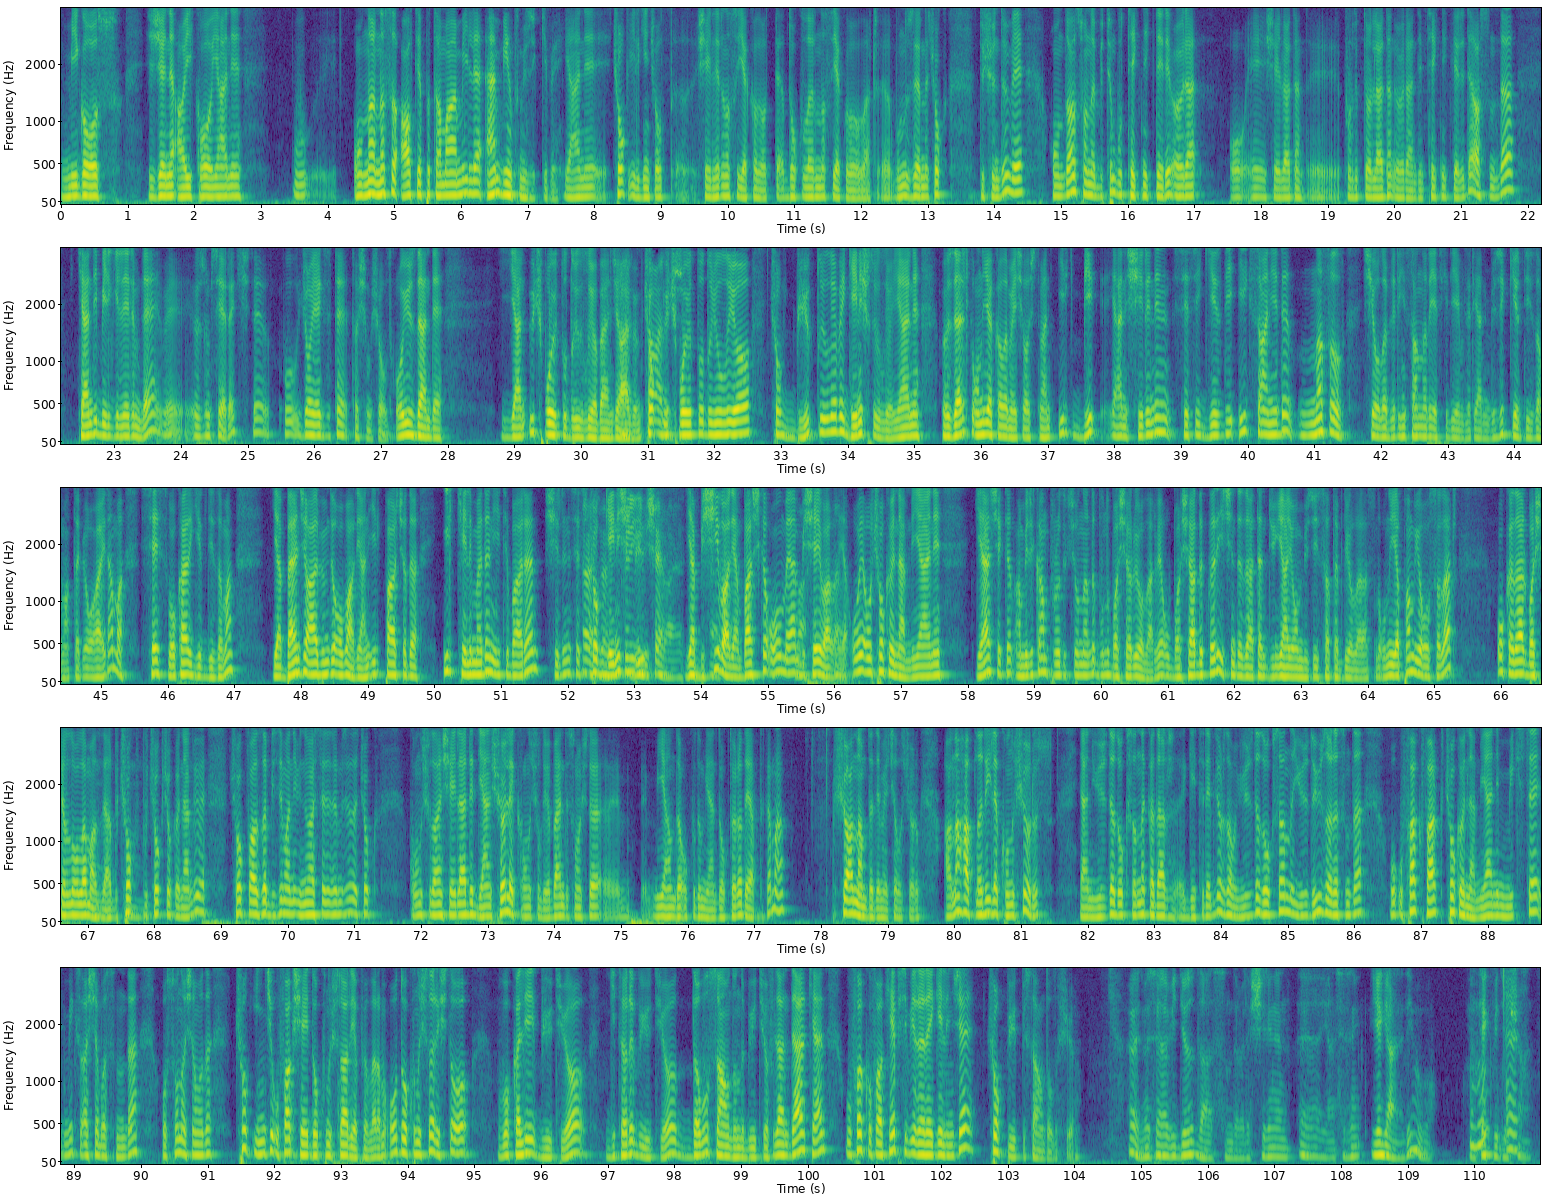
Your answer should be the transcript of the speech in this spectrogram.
Migos, Jene Aiko yani bu onlar nasıl altyapı tamamıyla ambient müzik gibi. Yani çok ilginç o e, şeyleri nasıl yakalıyor, dokuları nasıl yakalıyorlar. E, Bunun üzerine çok düşündüm ve Ondan sonra bütün bu teknikleri öğren o e, şeylerden prodüktörlerden öğrendiğim teknikleri de aslında kendi bilgilerimle ve özümseyerek işte bu Joy Exit'e taşımış olduk. O yüzden de yani üç boyutlu duyuluyor bence Evet, albüm. Çok bir üç şey. boyutlu duyuluyor. Çok büyük duyuluyor ve geniş duyuluyor. Yani özellikle onu yakalamaya çalıştım. Yani ilk bir yani Şirin'in sesi girdiği ilk saniyede nasıl şey olabilir, insanları etkileyebilir. Yani müzik girdiği zaman tabii o ayrı ama ses, vokal girdiği zaman ya bence albümde o var. Yani ilk parçada ilk kelimeden itibaren Şirin'in sesi Evet, çok evet. geniş büyük bir şey var. Evet. ya bir şey Evet. var yani başka olmayan Var. bir şey var. Evet. Ya o o çok önemli. Yani gerçekten Amerikan prodüksiyonlarında bunu başarıyorlar ve o başardıkları için de zaten dünyaya o müziği satabiliyorlar aslında. Onu yapamıyor olsalar o kadar başarılı olamazlar. Bu çok bu çok çok önemli ve çok fazla bizim hani üniversitelerimizde de çok konuşulan şeyler de yani şöyle konuşuluyor. Ben de sonuçta e, Miyan'da okudum yani doktora da yaptık ama şu anlamda demeye çalışıyorum. Ana hatlarıyla konuşuyoruz. Yani yüzde doksanına kadar e, getirebiliyoruz ama yüzde doksanla yüzde yüz arasında o ufak fark çok önemli. Yani mixte mix aşamasında o son aşamada çok ince ufak şey dokunuşlar yapıyorlar ama o dokunuşlar işte o vokali büyütüyor, gitarı büyütüyor, davul sound'unu büyütüyor falan derken ufak ufak hepsi bir araya gelince çok büyük bir sound oluşuyor. Evet mesela videoda da aslında öyle. Şirin'in e, yani sizin yegane değil mi bu? Yani Hı hı, tek video evet. şu an.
